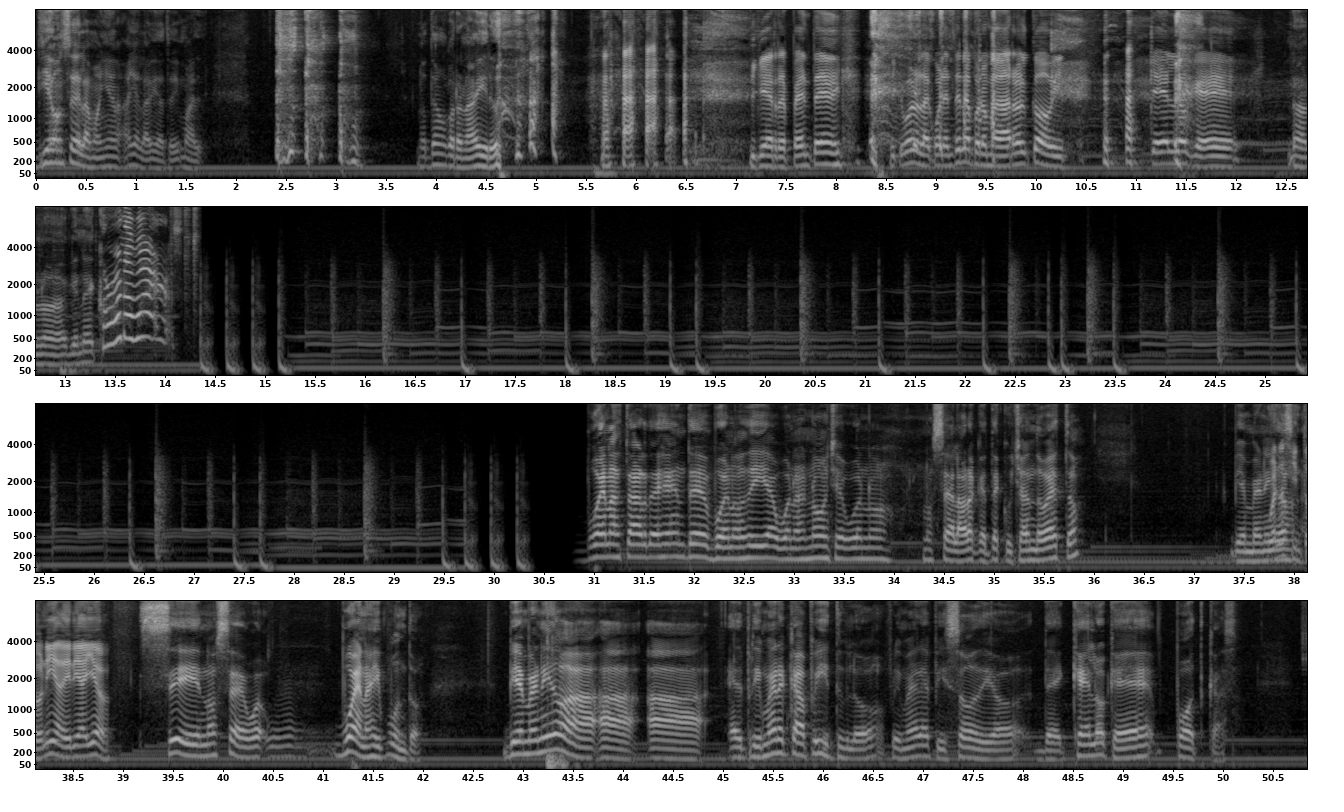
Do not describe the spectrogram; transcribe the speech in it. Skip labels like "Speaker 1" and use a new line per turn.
10, 11 de la mañana. Ay, a la vida, estoy mal. no tengo coronavirus.
y que de repente, y que bueno, la cuarentena, pero me agarró el COVID. ¿Qué es lo que es?
No, no, no, que no es coronavirus. Buenas tardes, gente. Buenos días, buenas noches, bueno, no sé, a la hora que esté escuchando esto. Bienvenido.
Buena sintonía, diría yo.
Sí, no sé, buenas y punto. Bienvenido a, a, el primer capítulo, primer episodio de ¿Qué es lo que es podcast?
